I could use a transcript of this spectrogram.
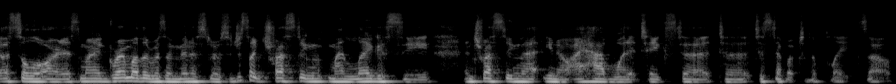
a solo artist, my grandmother was a minister. So just like trusting my legacy and trusting that, you know, I have what it takes to to to step up to the plate. So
